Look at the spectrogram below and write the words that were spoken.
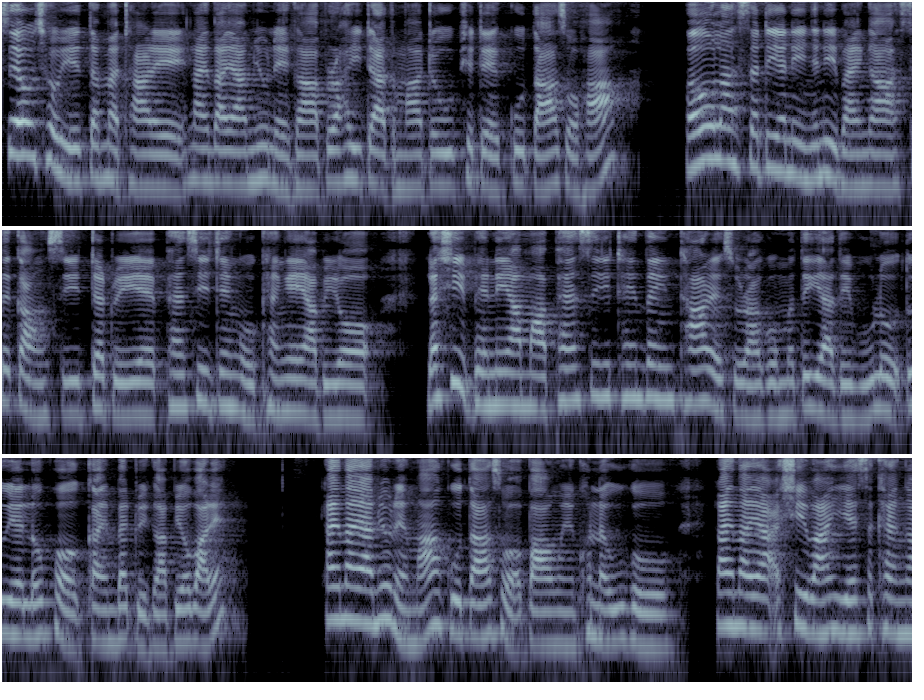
စေအုပ်ချုပ်ရေးသတ်မှတ်ထားတဲ့လှိုင်သာယာမြို့နယ်ကပရဟိတသမားတဦးဖြစ်တဲ့ကိုသားစောဟာဩဂုတ်လ17ရက်နေ့ညနေပိုင်းကစစ်ကောင်စီတပ်တွေရဲ့ဖမ်းဆီးခြင်းကိုခံခဲ့ရပြီးတော့လက်ရှိဘယ်နေရာမှာဖမ်းဆီးထိန်းသိမ်းထားတယ်ဆိုတာကိုမသိရသေးဘူးလို့သူရဲ့လုပ်ဖို့ကင်ဘတ်တွေကပြောပါတယ်။ လှိုင်သာယာမြို့နယ်မှာကိုသားစော်အပါအဝင်9ဦးကိုလှိုင်သာယာအရှိပိုင်းရဲစခန်းက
